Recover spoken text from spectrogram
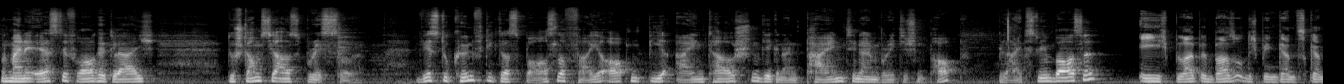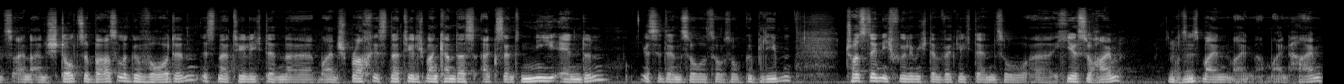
und meine erste Frage gleich. Du stammst ja aus Bristol. Wirst du künftig das Basler Feierabendbier eintauschen gegen ein Pint in einem britischen Pub? Bleibst du in Basel? Ich bleibe in Basel und ich bin ganz, ganz ein, ein stolzer Basler geworden. Ist natürlich, denn äh, mein Sprach ist natürlich, man kann das Akzent nie ändern. Ist denn so, so, so geblieben. Trotzdem, ich fühle mich dann wirklich dann so äh, hier zu Heim. Das mhm. ist mein, mein, mein Heim.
